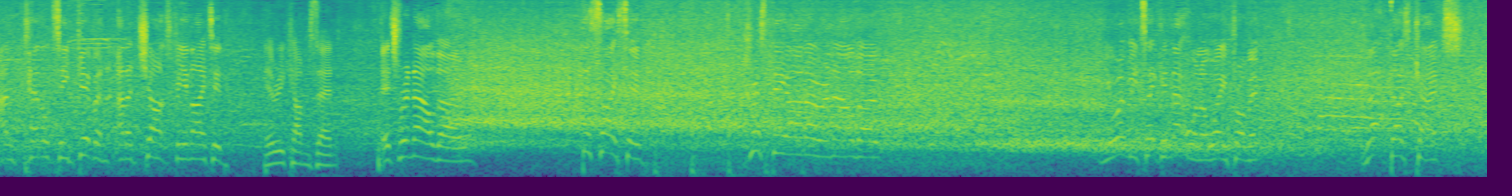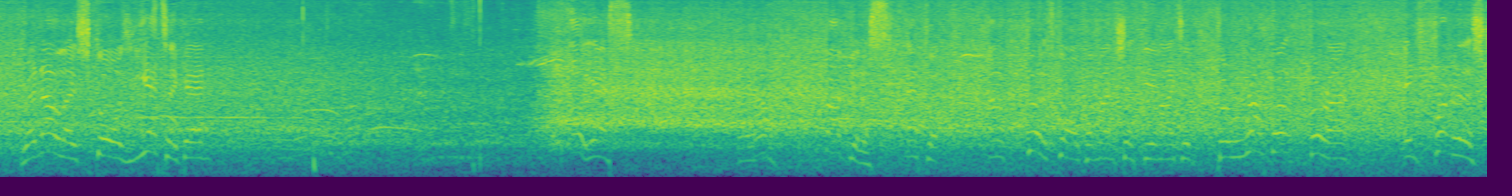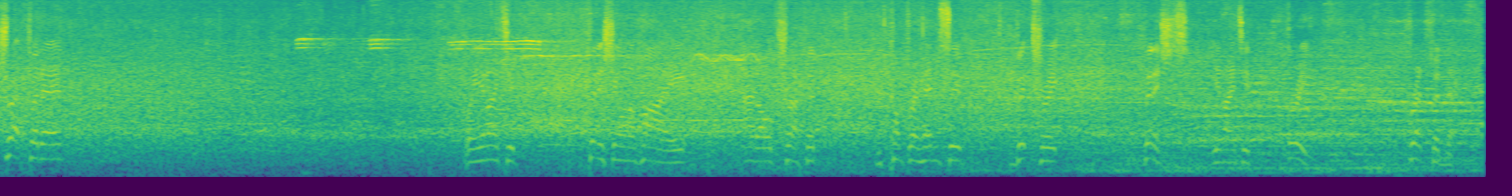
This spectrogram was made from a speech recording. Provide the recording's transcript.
and penalty given, and a chance for United. Here he comes then. It's Ronaldo. Decisive. Cristiano Ronaldo. You won't be taking that one away from him. That does count. Ronaldo scores yet again. Oh, yes. Fabulous effort. And a first goal for Manchester United for Rafa Varane in front of the Stretford end. Well, United finishing on a high at Old Trafford. A comprehensive victory. Finished United 3, Brentford nil.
